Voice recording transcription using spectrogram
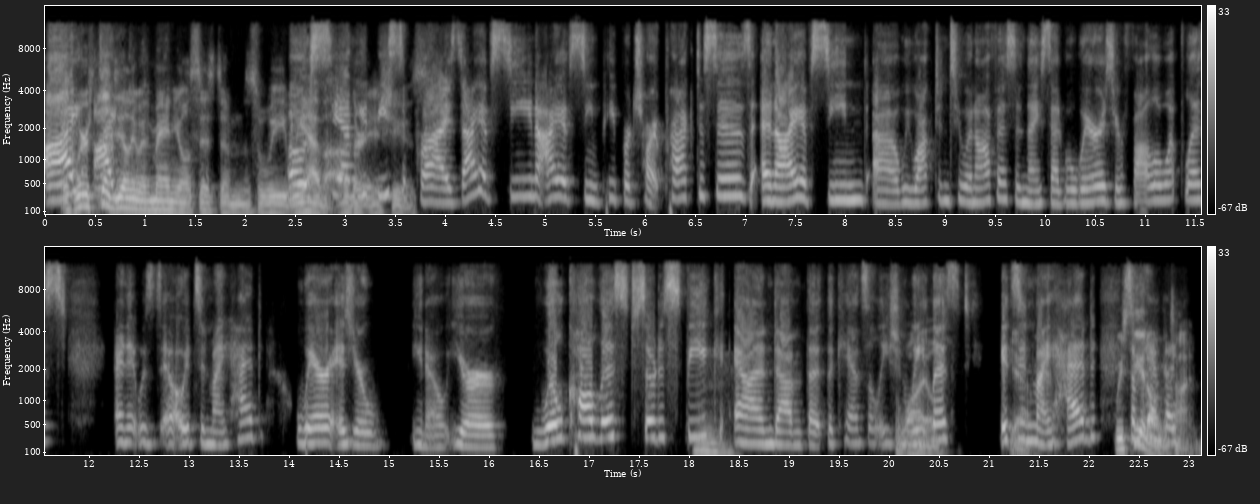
I, we're still I, dealing with manual systems. We oh, we have Sam, other you'd issues. be surprised. I have seen I have seen paper chart practices, and I have seen. Uh, we walked into an office, and they said, "Well, where is your follow up list?" And it was, "Oh, it's in my head. Where is your, you know, your will call list, so to speak, mm. and um, the the cancellation wait list? It's yeah. in my head. We see Sometimes it all the time.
